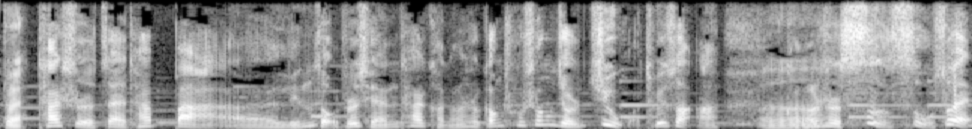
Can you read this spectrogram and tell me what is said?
对。他是在他爸呃临走之前，他可能是刚出生，就是据我推算啊，嗯，可能是四四五岁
